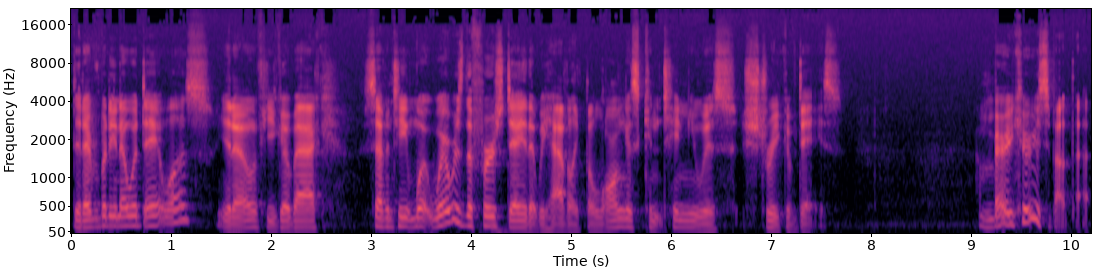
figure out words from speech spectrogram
did everybody know what day it was? You know, if you go back 17, what, where was the first day that we have like the longest continuous streak of days? I'm very curious about that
